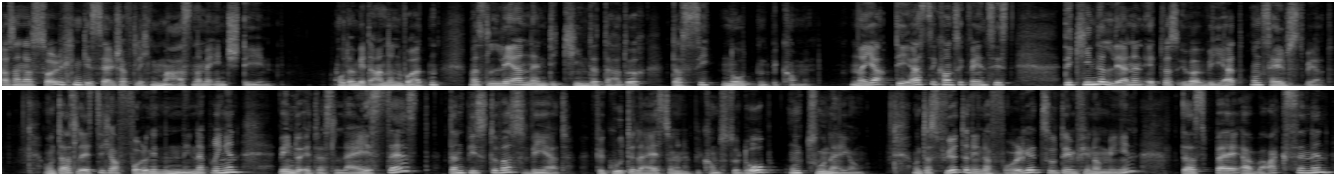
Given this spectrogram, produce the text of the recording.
aus einer solchen gesellschaftlichen Maßnahme entstehen. Oder mit anderen Worten, was lernen die Kinder dadurch, dass sie Noten bekommen? Naja, die erste Konsequenz ist, die Kinder lernen etwas über Wert und Selbstwert. Und das lässt sich auf folgenden Nenner bringen. Wenn du etwas leistest, dann bist du was wert. Für gute Leistungen bekommst du Lob und Zuneigung. Und das führt dann in der Folge zu dem Phänomen, dass bei Erwachsenen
